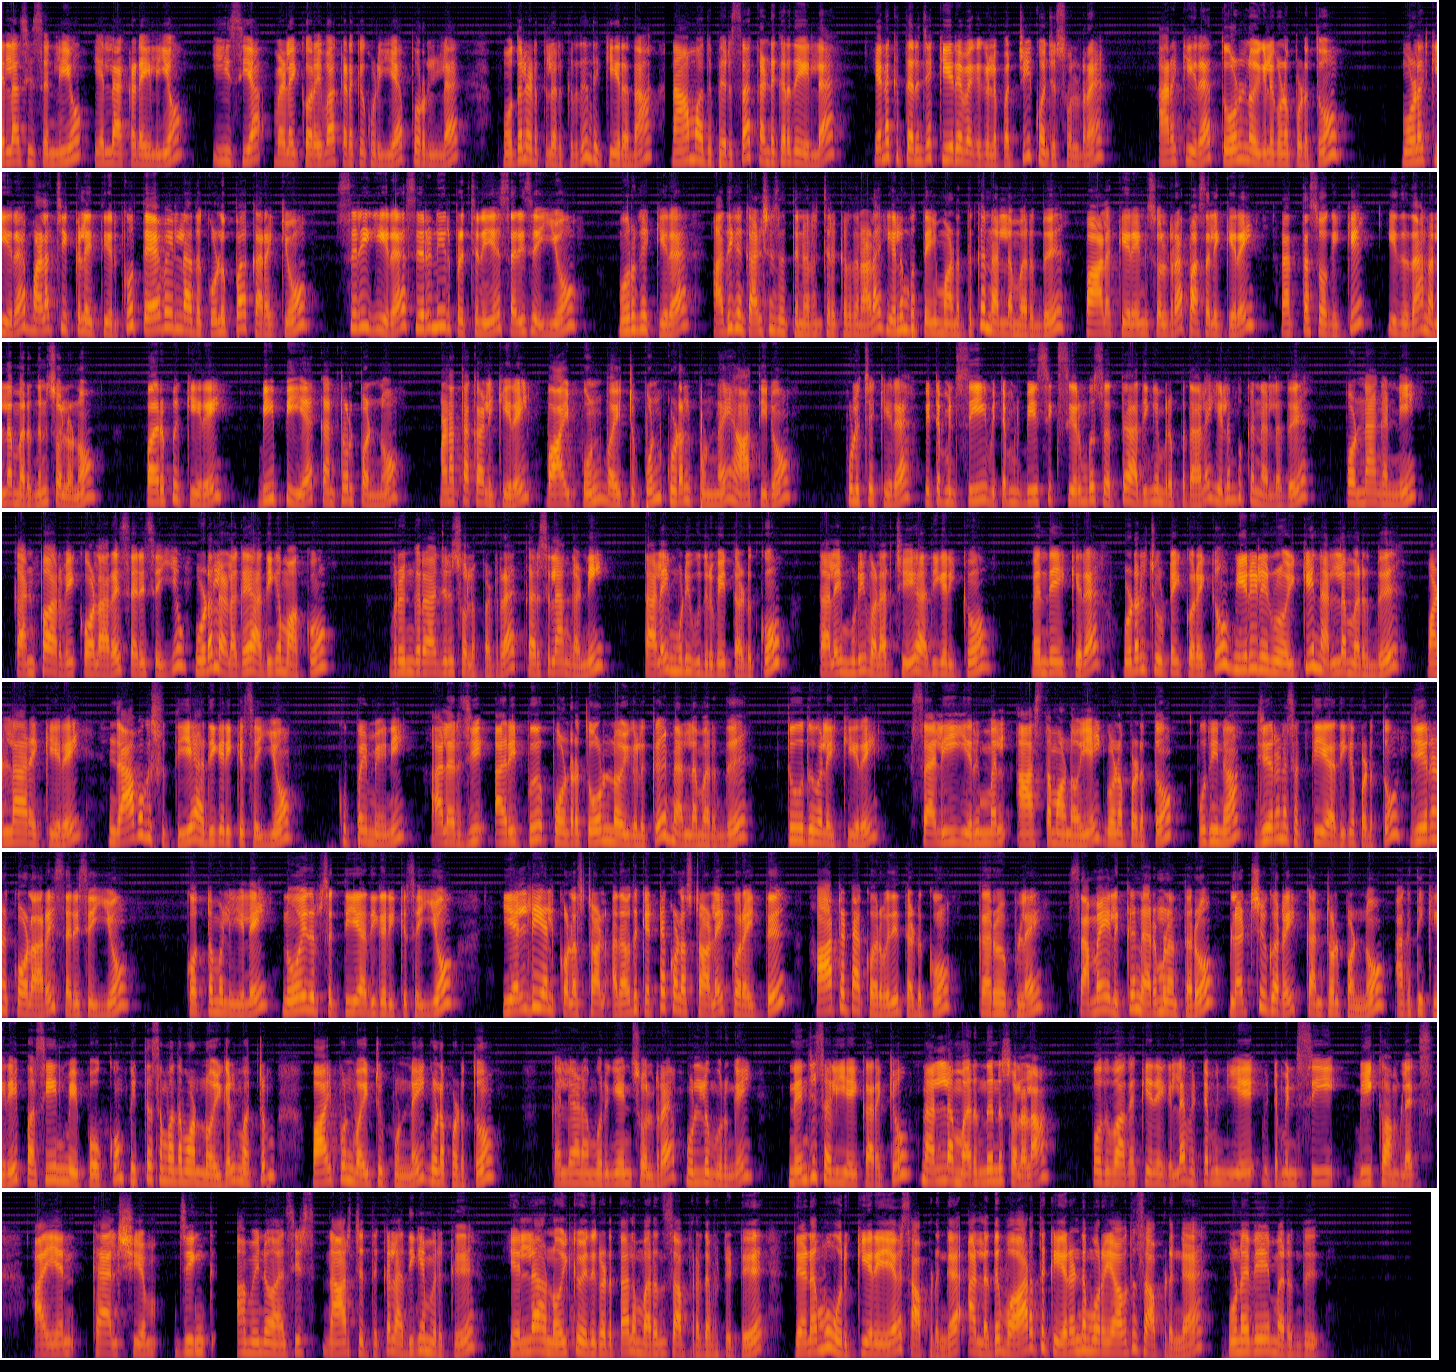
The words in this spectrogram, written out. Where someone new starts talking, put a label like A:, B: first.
A: எல்லா சீசன்லேயும் எல்லா கடையிலையும் ஈஸியாக விலை குறைவாக கிடைக்கக்கூடிய பொருளில் முதல் இடத்துல இருக்கிறது இந்த கீரை தான். நாம் அது பெருசாக கண்டுக்கிறதே இல்லை. எனக்கு தெரிஞ்ச கீரை வகைகளை பற்றி கொஞ்சம் சொல்கிறேன் அரைக்கீரை தோல் நோய்களை குணப்படுத்தும். முளைக்கீரை மலச்சிக்கலை தீர்க்கும். தேவையில்லாத கொழுப்பை கரைக்கும். சிறுகீரை சிறுநீர் பிரச்சனையை சரி செய்யும். முருங்கைக்கீரை அதிக கால்சியம் சத்து நிறைஞ்சிருக்கிறதுனால எலும்பு தேய்மானத்துக்கு நல்ல மருந்து. பாலக்கீரைன்னு சொல்கிற பசலைக்கீரை ரத்த சோகைக்கு இதுதான் நல்ல மருந்துன்னு சொல்லணும். பருப்புக்கீரை பிபியை கண்ட்ரோல் பண்ணும். மணத்தக்காளி கீரை வாய்ப்புண் வயிற்றுப்புண் குடல் புண்ணை ஆத்திடும். புளிச்சக்கீரை vitamin C vitamin B six இரும்பு சத்து அதிகம் இருப்பதால் எலும்புக்கு நல்லது. பொன்னாங்கண்ணி கண் பார்வை கோளாறை சரி செய்யும் உடல் அழகை அதிகமாக்கும். பிருங்கராஜ்னு சொல்லப்படுற கரிசலாங்கண்ணி தலைமுடி உதிர்வை தடுக்கும் தலைமுடி வளர்ச்சியை அதிகரிக்கும். வெந்தயக்கீரை உடல் சூட்டை குறைக்கும் நீரிழிவு நோய்க்கு நல்ல மருந்து. வல்லாரைக்கீரை ஞாபக சக்தியை அதிகரிக்க செய்யும் குப்பைமேனி அலர்ஜி அரிப்பு போன்ற தோல் நோய்களுக்கு நல்ல மருந்து தூதுவளைக்கீரை சளி இருமல் ஆஸ்தமா நோயை குணப்படுத்தும் புதினா ஜீரண சக்தியை அதிகப்படுத்தும் ஜீரண கோளாறை சரி செய்யும் கொத்தமல்லி இலை நோய் எதிர்ப்பு சக்தியை அதிகரிக்க செய்யும் எல்டிஎல் கொலஸ்ட்ரால் அதாவது கெட்ட கொலஸ்ட்ராலை குறைத்து ஹார்ட் அட்டாக் வருவதை தடுக்கும் கருவேப்பிலை சமையலுக்கு நறுமணம் தரும் பிளட் சுகரை கண்ட்ரோல் பண்ணும் அகத்திக்கீரை பசியின்மை போக்கும் பித்த சம்பந்தமான நோய்கள் மற்றும் வாய்ப்புண் வயிற்றுப்புண்ணை குணப்படுத்தும். கல்யாண முருங்கைன்னு சொல்கிற முள்ளு முருங்கை நெஞ்சு சளியை கரைக்கும் நல்ல மருந்துன்னு சொல்லலாம். பொதுவாக கீரைகளில் vitamin A vitamin C B complex iron calcium zinc amino acids நார்ச்சத்துக்கள் அதிகம் இருக்குது எல்லா நோய்க்கும் எது கிடைத்தாலும் மருந்து சாப்பிட்றத விட்டுட்டு தினமும் ஒரு கீரையை சாப்பிடுங்க அல்லது வாரத்துக்கு இரண்டு முறையாவது சாப்பிடுங்க. உணவே மருந்து.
